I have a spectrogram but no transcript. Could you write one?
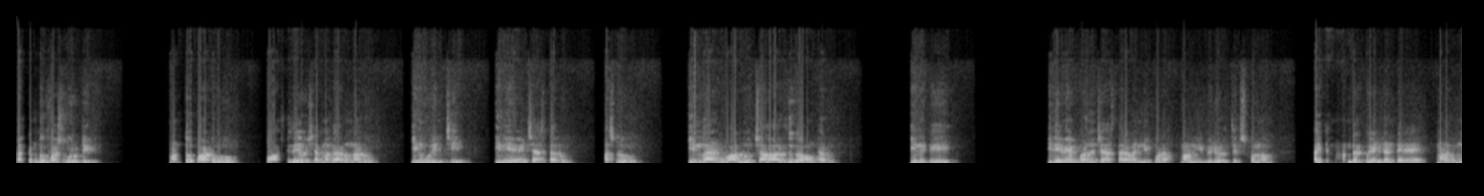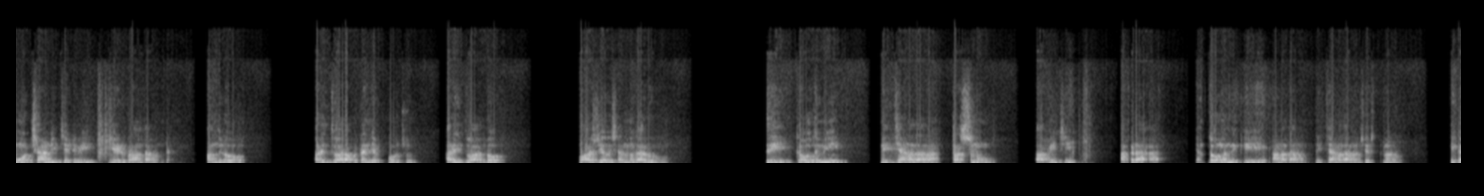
Welcome to first Guru TV. మనతో పాటు వాసుదేవ శర్మ గారు ఉన్నాడు. ఈయన గురించి ఈయన ఏమేమి చేస్తారు? అసలు ఈయన లాంటి వాళ్ళు చాలా అరుదుగా ఉంటారు. ఈయనకి ఈయన ఏమేమి పనులు చేస్తారు అవన్నీ కూడా మనం ఈ వీడియోలో తెలుసుకుందాం. అయితే మనందరికీ ఏంటంటే మనకు మోక్షాన్ని ఇచ్చేటివి ఏడు ప్రాంతాలు ఉంటాయి. అందులో హరిద్వార్ ఒకటని చెప్పుకోవచ్చు. హరిద్వార్లో వాసుదేవ శర్మ గారు శ్రీ గౌతమి నిత్యాన్నదాన ట్రస్ట్ను స్థాపించి అక్కడ ఎంతోమందికి అన్నదానం నిత్య అన్నదానం చేస్తున్నారు. ఇక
